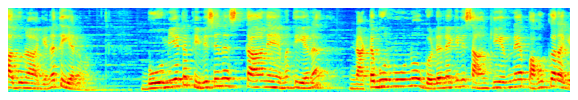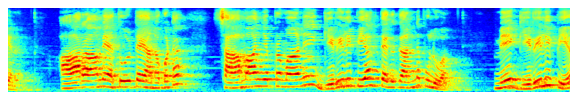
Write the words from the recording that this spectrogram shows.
හඳුනාගෙන තියෙනවා. භූමියට පිවිසෙන ස්ථානයම තියෙන නටබුන් වුණු ගොඩනැගිලි සංකීර්ණය පහු කරගෙන. ආරාමය ඇතුළට යනකොට සාමාන්‍ය ප්‍රමාණයේ ගිරිලිපියක් දැකගන්න පුළුවන්. මේ ගිරිලිපිය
